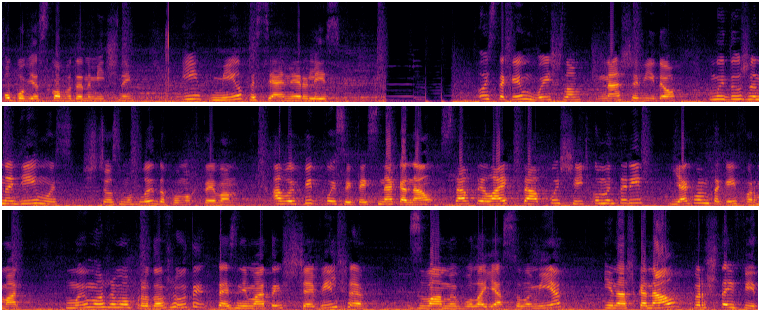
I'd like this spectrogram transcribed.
обов'язково динамічний, і міофасціальний реліз. Ось таким вийшло наше відео. Ми дуже надіємось, що змогли допомогти вам. А ви підписуйтесь на канал, ставте лайк та пишіть коментарі, як вам такий формат. Ми можемо продовжувати та знімати ще більше. З вами була я, Соломія, і наш канал Ферштайфіт.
